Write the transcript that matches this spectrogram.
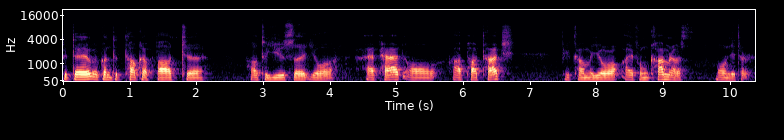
Today we're going to talk about uh, how to use uh, your iPad or iPod Touch become your iPhone camera's monitor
